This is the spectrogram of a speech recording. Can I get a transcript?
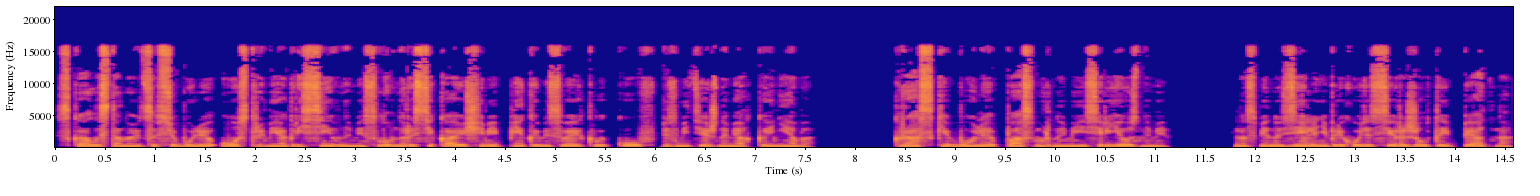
Скалы становятся все более острыми и агрессивными, словно рассекающими пиками своих клыков безмятежно мягкое небо. Краски более пасмурными и серьезными. На смену зелени приходят серо-желтые пятна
